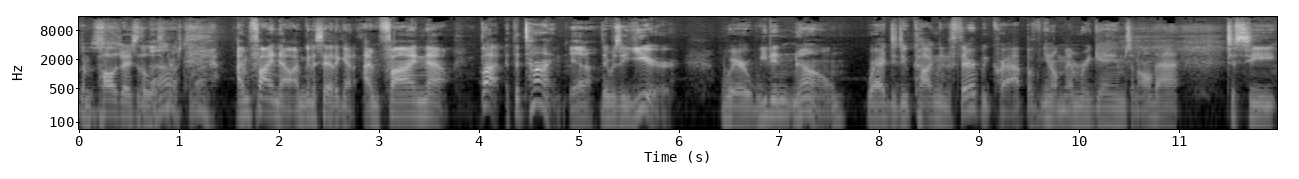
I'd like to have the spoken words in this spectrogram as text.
I apologize to the no, listeners. I'm fine now. I'm going to say it again. I'm fine now. But at the time, Yeah. there was a year where we didn't know, where I had to do cognitive therapy crap of, you know, memory games and all that to see,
